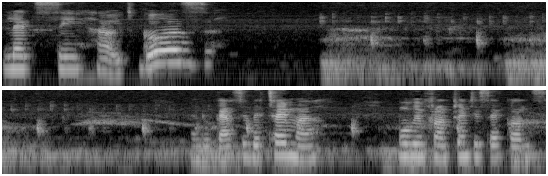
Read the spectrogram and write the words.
let's see how it goes. And you can see the timer moving from 20 seconds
